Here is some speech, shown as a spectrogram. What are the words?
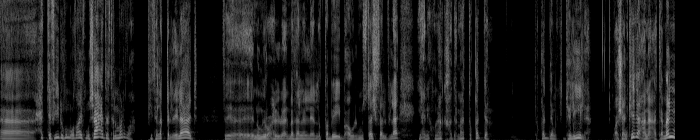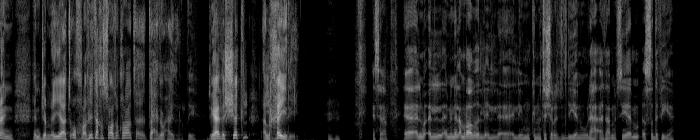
آه، حتى في لهم وظائف مساعدة المرضى في تلقي العلاج في إنهم يروحوا مثلا للطبيب أو المستشفى الفلاني يعني هناك خدمات تقدم تقدم جليلة. وعشان كذا أنا أتمنى إن إن جمعيات أخرى في تخصصات أخرى تحذو حيث بهذا الشكل الخيري. يا سلام. آه، من الأمراض اللي ممكن منتشرة جلديا ولها آثار نفسية الصدفيه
